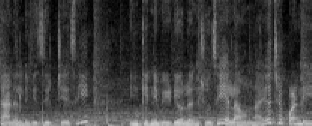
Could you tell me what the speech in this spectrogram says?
ఛానల్ని విజిట్ చేసి ఇంకిన్ని వీడియోలను చూసి ఎలా ఉన్నాయో చెప్పండి.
